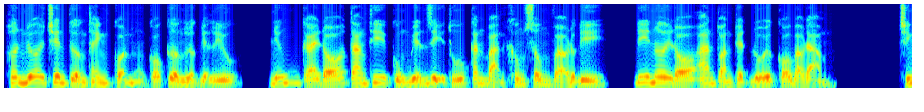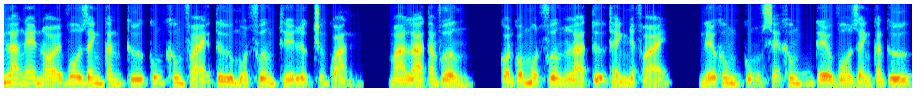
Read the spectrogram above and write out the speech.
hơn nữa trên tường thành còn có cường lực điện lưu, những cái đó tang thi cùng biến dị thú căn bản không xông vào được đi, đi nơi đó an toàn tuyệt đối có bảo đảm. Chính là nghe nói vô danh căn cứ cũng không phải từ một phương thế lực trưởng quản, mà là tam phương, còn có một phương là tự thành nhất phái, nếu không cũng sẽ không kêu vô danh căn cứ,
